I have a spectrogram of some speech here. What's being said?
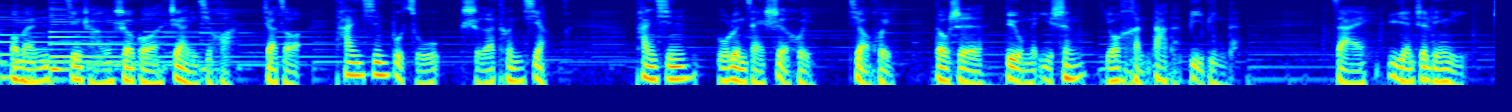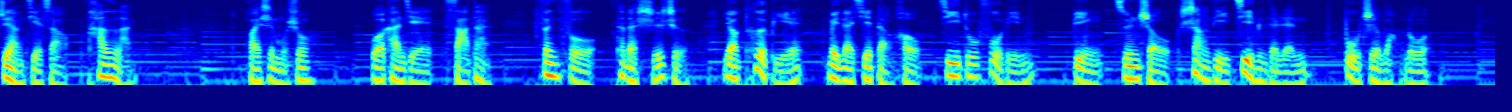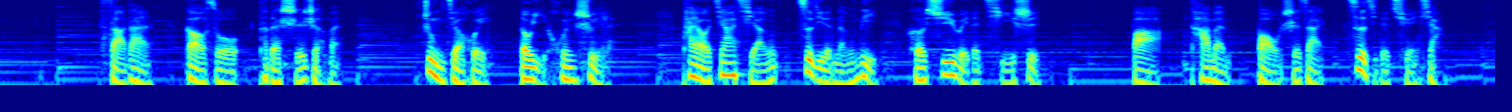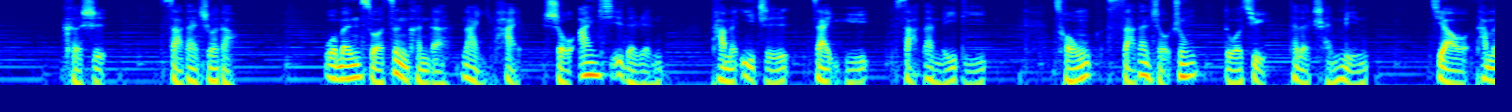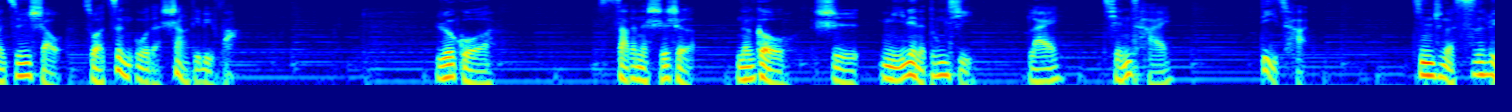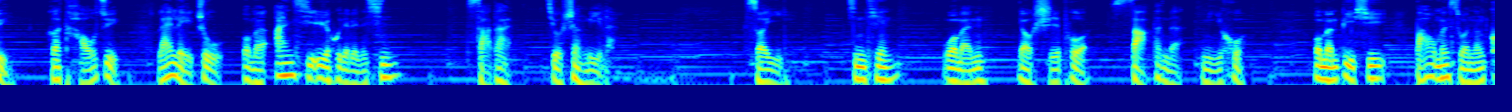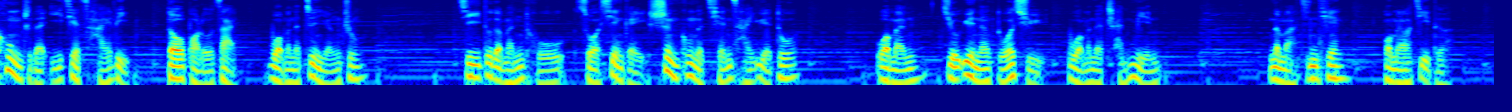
我们经常说过这样一句话，叫做“贪心不足蛇吞象”。贪心无论在社会、教会，都是对我们的一生有很大的弊病的。在预言之灵里这样介绍贪婪。怀师母说：“我看见撒旦吩咐他的使者，要特别为那些等候基督复临，并遵守上帝诫命的人布置网络。”撒旦告诉他的使者们，众教会都已昏睡了，他要加强自己的能力和虚伪的歧视，把他们保持在自己的权下。可是，撒旦说道：“我们所憎恨的那一派守安息日的人，他们一直在与撒旦为敌，从撒旦手中夺去他的臣民。”叫他们遵守所憎恶的上帝律法。如果撒旦的使者能够使迷恋的东西，来钱财、地产、今生的思虑和陶醉，来累住我们安息日会的人的心，撒旦就胜利了。所以，今天我们要识破撒旦的迷惑，我们必须。把我们所能控制的一切财力都保留在我们的阵营中。基督的门徒所献给圣公的钱财越多，我们就越能夺取我们的臣民。那么今天我们要记得，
